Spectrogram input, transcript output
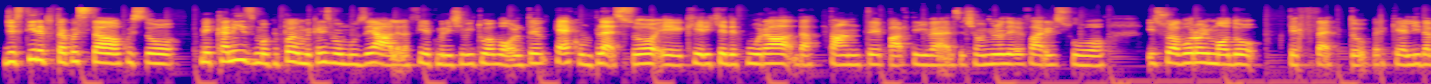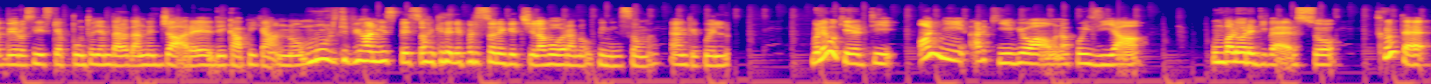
gestire tutto questo meccanismo, che poi è un meccanismo museale, alla fine, come dicevi tu a volte, che è complesso e che richiede cura da tante parti diverse, cioè ognuno deve fare il suo il suo lavoro in modo perfetto, perché lì davvero si rischia appunto di andare a danneggiare dei capi che hanno molti più anni spesso anche delle persone che ci lavorano, quindi insomma è anche quello. Volevo chiederti, ogni archivio ha una poesia, un valore diverso. Secondo te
